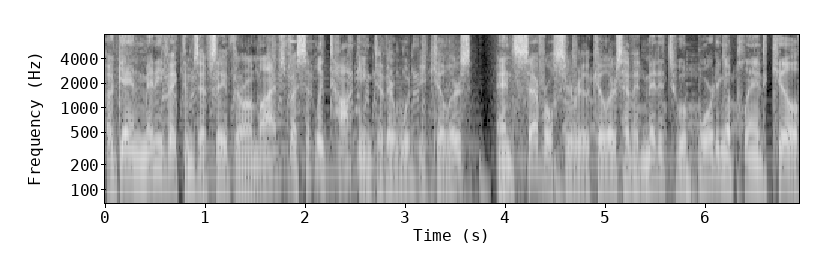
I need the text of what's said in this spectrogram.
Again, many victims have saved their own lives by simply talking to their would-be killers, and several serial killers have admitted to aborting a planned kill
